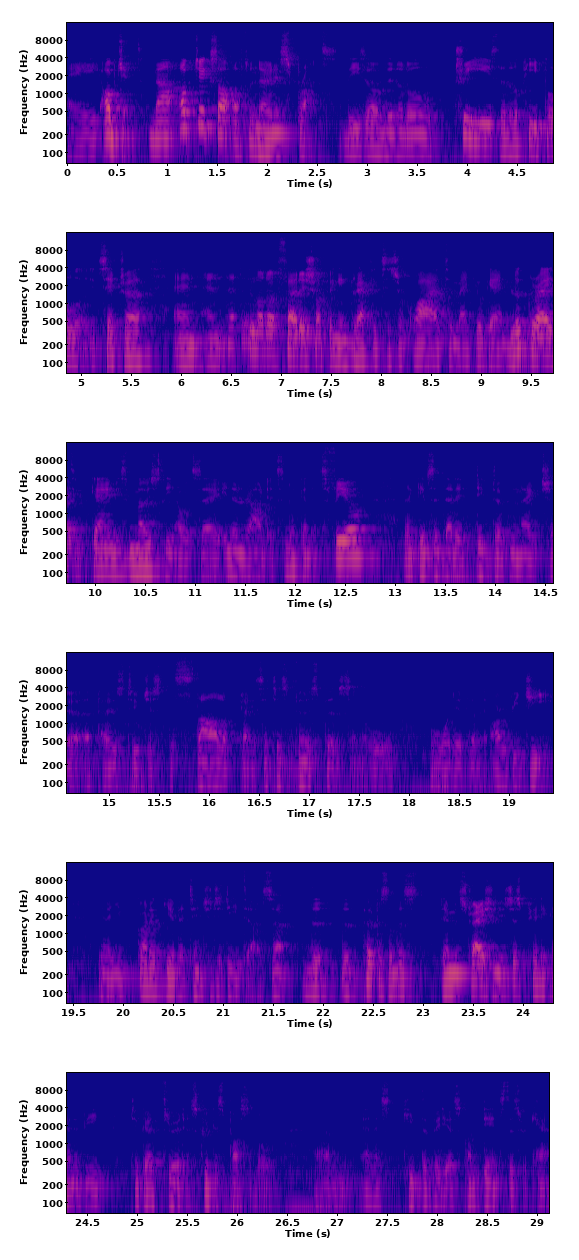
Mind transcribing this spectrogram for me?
a object. Now, objects are often known as sprites. These are the little trees, the little people, etc. And, and that a lot of photoshopping and graphics is required to make your game look great. The game is mostly, I would say, in and around its look and its feel that gives it that addictive nature opposed to just the style of play, such as first person or, or whatever, RPG. You know, you've got to give attention to detail. So the, the purpose of this demonstration is just purely going to be to go through it as quick as possible um, and as keep the video as condensed as we can.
